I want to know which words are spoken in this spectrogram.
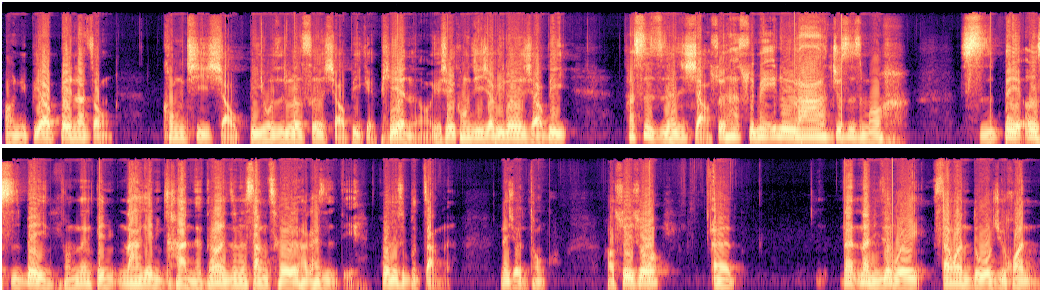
哦，你不要被那种。空气小币或是垃圾小币给骗了，有些空气小币、垃圾小币，它市值很小，所以它随便一拉就是什么十倍、二十倍，反正给拉给你看的。等到你真的上车了，它开始跌，或者是不涨了，那就很痛苦。好，所以说，呃，那那你认为三万多我去换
